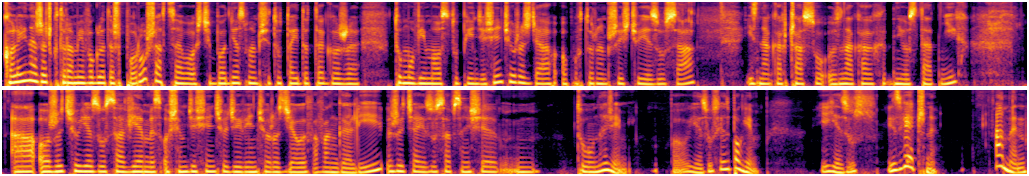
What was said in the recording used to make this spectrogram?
Kolejna rzecz, która mnie w ogóle też porusza w całości, bo odniosłam się tutaj do tego, że tu mówimy o 150 rozdziałach o powtórnym przyjściu Jezusa i znakach czasu, znakach dni ostatnich. A o życiu Jezusa wiemy z 89 rozdziałów Ewangelii, życia Jezusa w sensie mm, tu na ziemi, bo Jezus jest Bogiem i Jezus jest wieczny. Amen.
